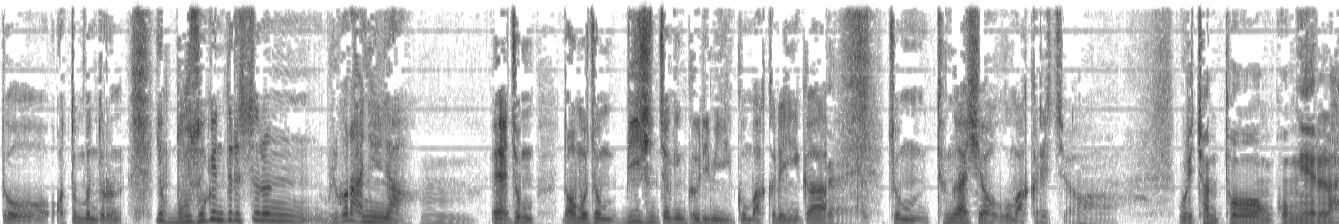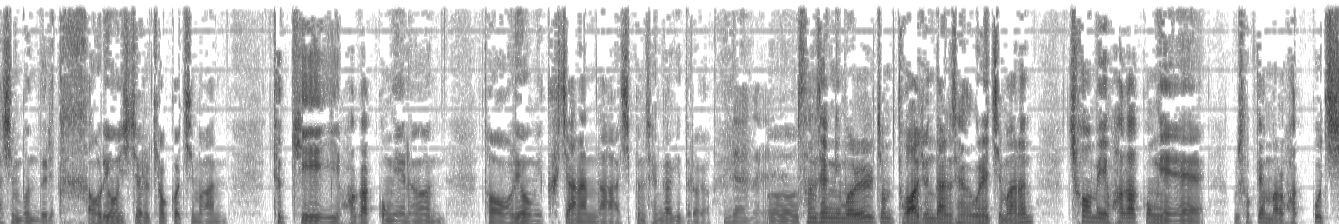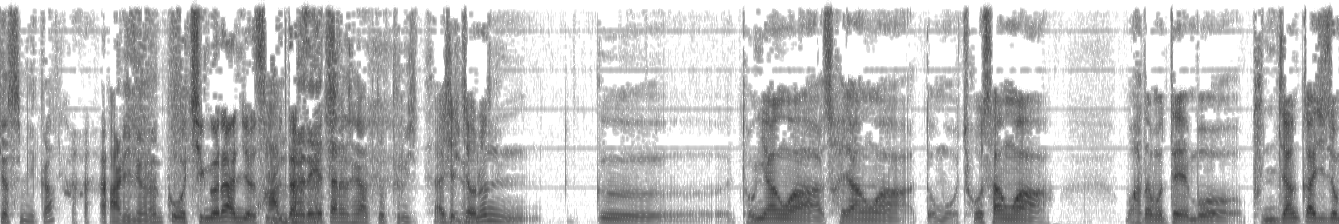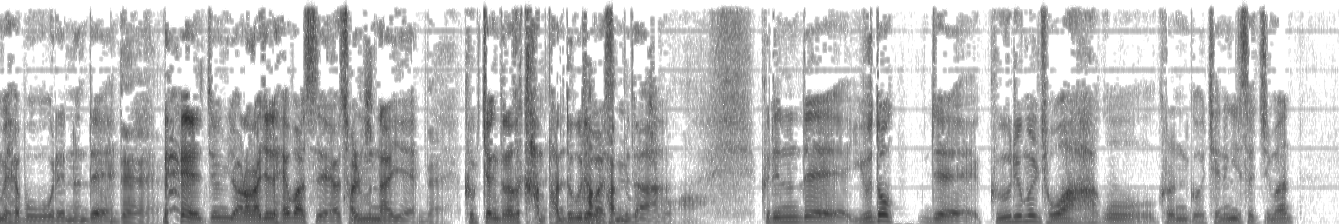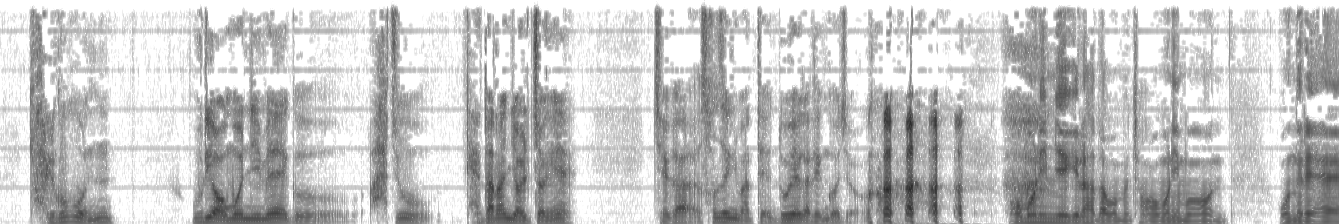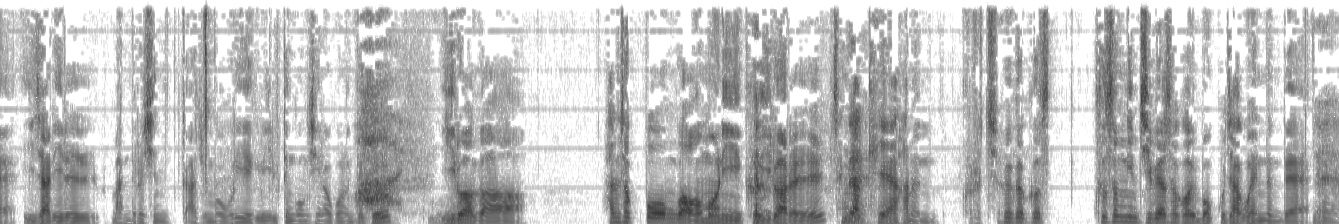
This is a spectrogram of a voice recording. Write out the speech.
또 어떤 분들은 이게 무속인들이 쓰는 물건 아니냐. 음. 예, 좀 너무 좀 미신적인 그림이 있고 막 그러니까 네. 좀 등하시하고 막 그랬죠. 어, 우리 전통 공예를 하신 분들이 다 어려운 시절을 겪었지만 특히 이 화각 공예는 더 어려움이 크지 않았나 싶은 생각이 들어요. 네네. 어, 선생님을 좀 도와준다는 생각을 했지만은 처음에 이 화각 공예에 우리 속된 말로 확 꽂히셨습니까? 아니면은 꽂힌 건 아니었습니다. 관둬야 되겠다는 생각도 들으 사실 저는 그 동양화, 서양화, 또 뭐 초상화, 뭐 하다못해 뭐 분장까지 좀 해보고 그랬는데 네. 네, 좀 여러 가지를 해봤어요. 젊은 나이에 네. 극장 들어서 간판도 간판도 그려봤습니다. 그리시고. 아. 그랬는데 유독 이제 그림을 좋아하고 그런 그 재능이 있었지만 결국은 우리 어머님의 그 아주 대단한 열정에 제가 선생님한테 노예가 된 거죠. 아, 어머님 얘기를 하다 보면 참 어머님은 오늘의 이 자리를 만들으신 아주 뭐 우리 얘기는 1등 공신이라고 보는데 그 아, 뭐, 일화가 한석봉과 어머니 그 일화를 생각해야 하는 그렇죠. 그러니까 그 스승님 집에서 거의 먹고 자고 했는데 네.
